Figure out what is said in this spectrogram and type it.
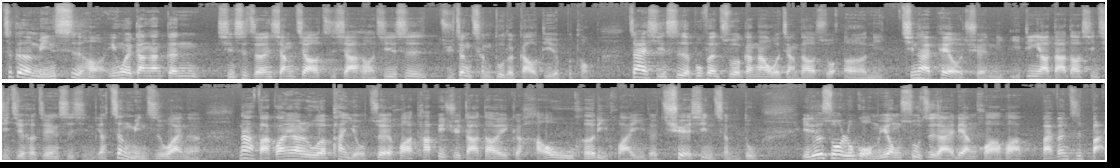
这个民事哈，因为刚刚跟刑事责任相较之下哈，其实是举证程度的高低的不同。在刑事的部分，除了刚刚我讲到说，呃，你侵害配偶权，你一定要达到性器结合这件事情要证明之外呢，那法官要如何判有罪的话，他必须达到一个毫无合理怀疑的确信程度。也就是说，如果我们用数字来量化的话，百分之百，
